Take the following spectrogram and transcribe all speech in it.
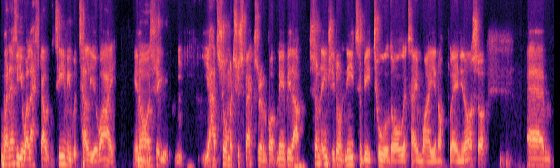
whenever you were left out the team, he would tell you why. You know, mm. so you, you, had so much respect for him, but maybe that sometimes you don't need to be told all the time why you're not playing. You know, so um,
